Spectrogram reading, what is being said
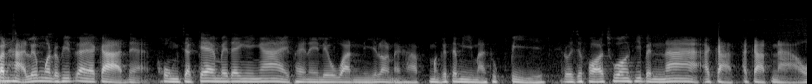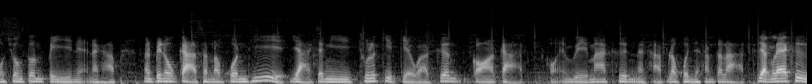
ปัญหาเรื่องมลพิษในอากาศเนี่ยคงจะแก้ไม่ได้ง่าย ๆ ภายในเร็ววันนี้หรอกนะครับ มันก็จะมีมาทุกปี โดยเฉพาะช่วงที่เป็นหน้าอากาศอากาศหนาวช่วงต้นปีเนี่ยนะครับมันเป็นโอกาสสำหรับคนที่อยากจะมีธุรกิจเกี่ยวกับเครื่องกรองอากาศ ของ MV มากขึ้นนะครับเราควรจะทำตลาด อย่างแรกคือ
